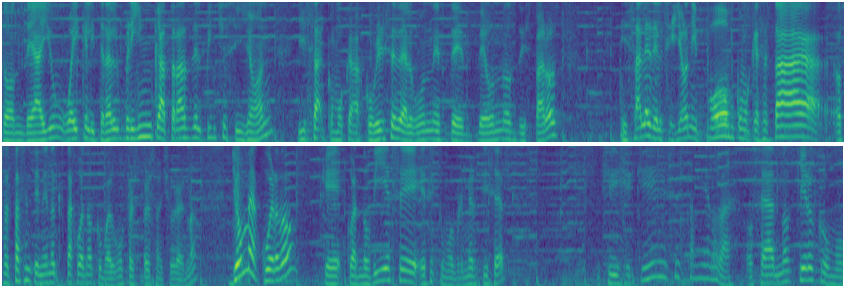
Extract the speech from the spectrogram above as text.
donde hay un güey que literal brinca atrás del pinche sillón y como a cubrirse de algún, este, de unos disparos. Y sale del sillón y ¡pum! Como que se está, o sea, estás entendiendo que está jugando como algún first person shooter, ¿no? Yo me acuerdo que cuando vi ese, ese como primer teaser, sí dije, ¿qué es esta mierda? O sea, no quiero como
